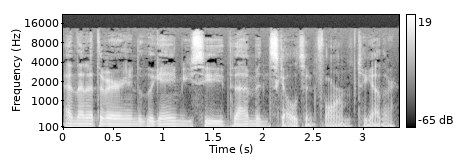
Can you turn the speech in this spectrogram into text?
and then at the very end of the game, you see them in skeleton form together.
